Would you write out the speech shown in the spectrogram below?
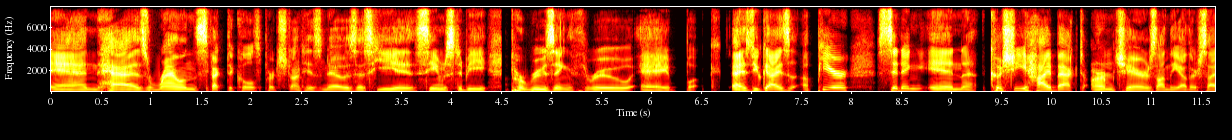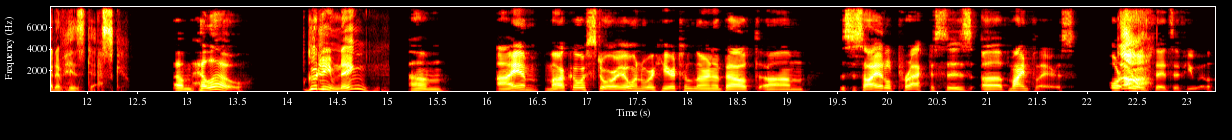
and has round spectacles perched on his nose as he is, seems to be perusing through a book. As you guys appear sitting in cushy, high backed armchairs on the other side of his desk. Um, hello. Good evening. Um, I am Marco Astorio, and we're here to learn about um the societal practices of mind flayers or Ah. illithids, if you will.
